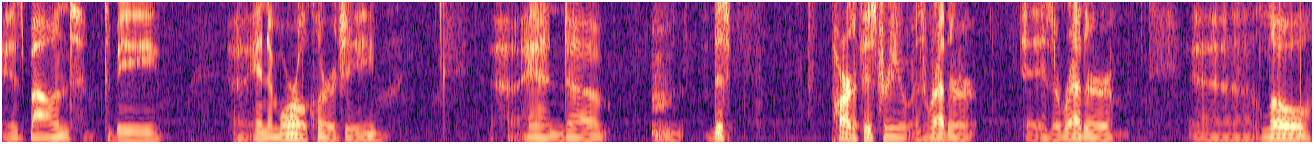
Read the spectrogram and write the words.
is bound to be uh, an immoral clergy, uh, and this part of history is rather is a rather low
